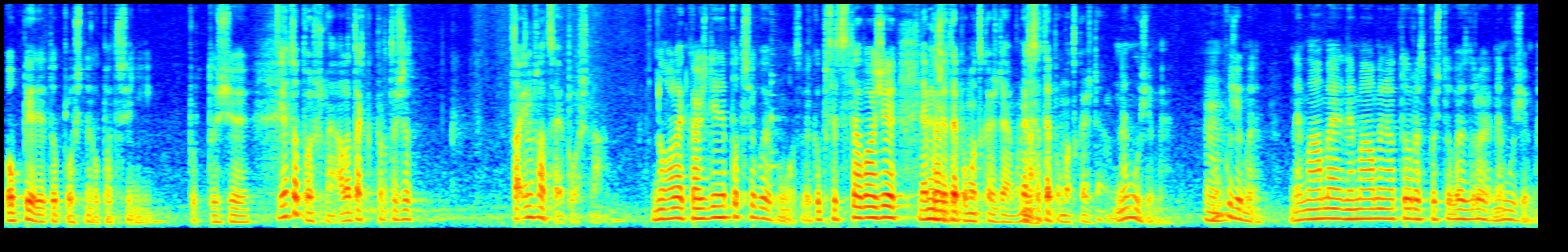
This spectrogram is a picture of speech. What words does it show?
opět je to plošné opatření, protože... Je to plošné, ale tak protože ta inflace je plošná. No ale každý nepotřebuje pomoc. Jako představa, že... Nemůžete pomoct každému, nechcete ne. pomoct každému. Nemůžeme. Hmm. Nemůžeme. Nemáme, nemáme na to rozpočtové zdroje, nemůžeme.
